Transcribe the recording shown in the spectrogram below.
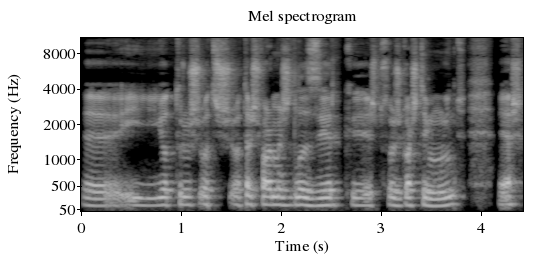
Eh, e outros, outros, outras formas de lazer que as pessoas gostem muito, eu acho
